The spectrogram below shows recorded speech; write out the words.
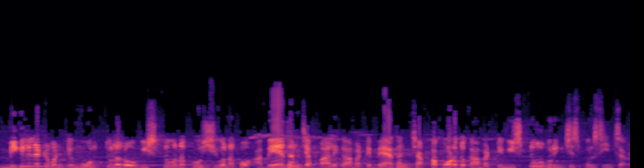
మిగిలినటువంటి మూర్తులలో విష్ణువునకు శివునకు అభేదం చెప్పాలి కాబట్టి భేదం చెప్పకూడదు కాబట్టి విష్ణువు గురించి స్పృశించరు.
